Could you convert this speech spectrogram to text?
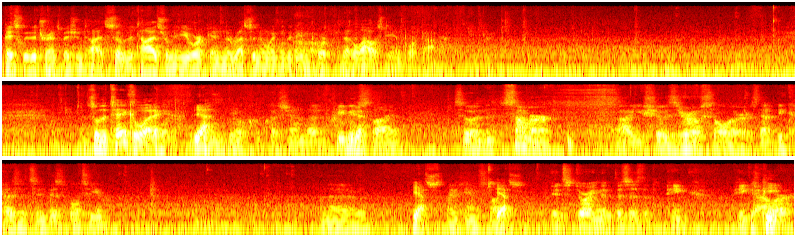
basically the transmission ties, so the ties from New York and the rest of New England that import, that allow us to import power. So the takeaway, yeah, Real quick question on the Yeah. previous slide. So in the summer, uh, you show zero solar. Is that because it's invisible to you? On the yes, right-hand slide? yes. It's during the, this is the peak, peak It's peak, hour.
